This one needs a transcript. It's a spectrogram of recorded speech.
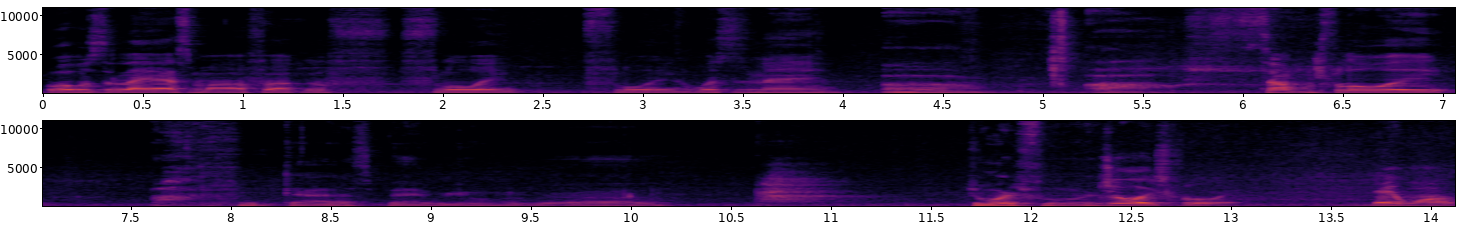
what was the last motherfucker F- Floyd Floyd what's his name? Um. Oh Something Floyd. God, that's bad. We don't remember. Uh, George Floyd. George Floyd. They want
